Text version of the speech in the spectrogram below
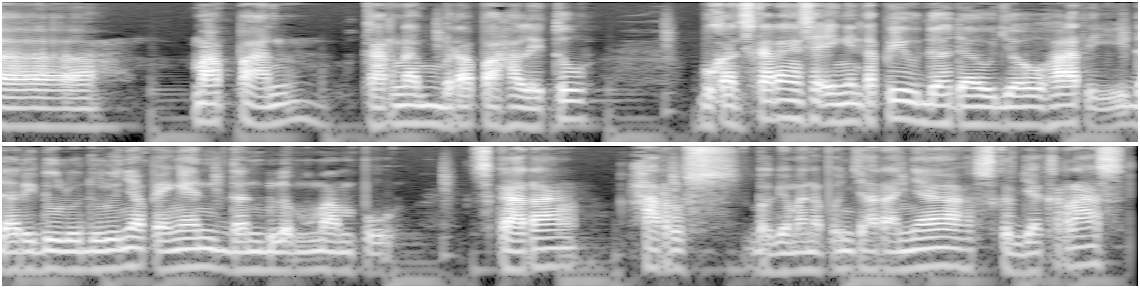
uh, mapan karena beberapa hal itu bukan sekarang yang saya ingin tapi udah jauh-jauh hari. Dari dulu-dulunya pengen dan belum mampu. Sekarang harus bagaimanapun caranya harus kerja keras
